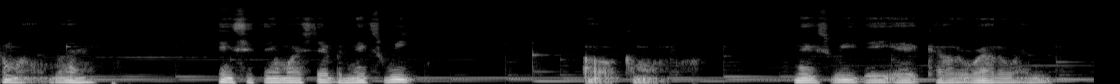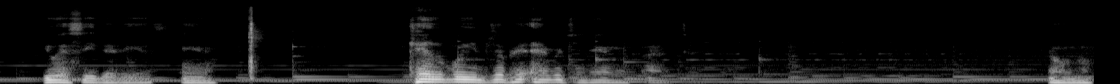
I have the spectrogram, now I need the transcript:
Come on, man. Can't sit there and watch that, but next week, oh, come on. Next week, they at Colorado and USC, that is. And Caleb Williams up here averaging damn near five touchdowns. I don't know.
